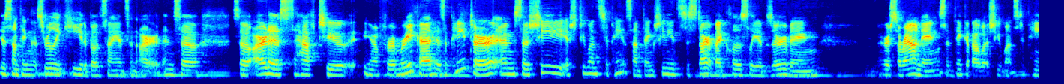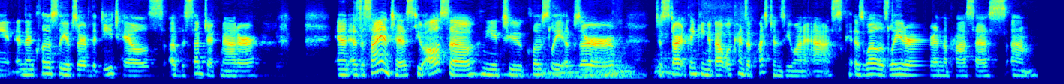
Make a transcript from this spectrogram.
is something that's really key to both science and art. And so, so artists have to, you know, for Mareca is a painter, and so she, if she wants to paint something, she needs to start by closely observing her surroundings and think about what she wants to paint, and then closely observe the details of the subject matter. And as a scientist, you also need to closely observe to start thinking about what kinds of questions you want to ask, as well as later in the process, um,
